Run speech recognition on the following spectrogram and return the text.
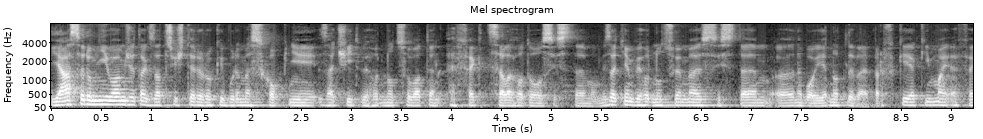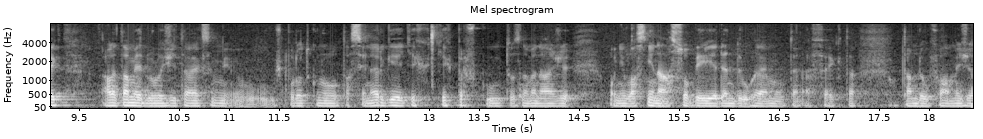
Já se domnívám, že tak za 3-4 roky budeme schopni začít vyhodnocovat ten efekt celého toho systému. My zatím vyhodnocujeme systém eh, nebo jednotlivé prvky, jaký mají efekt, ale tam je důležitá, jak jsem už podotknul, ta synergie těch, těch prvků, to znamená, že oni vlastně násobí jeden druhému ten efekt a tam doufáme, že,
